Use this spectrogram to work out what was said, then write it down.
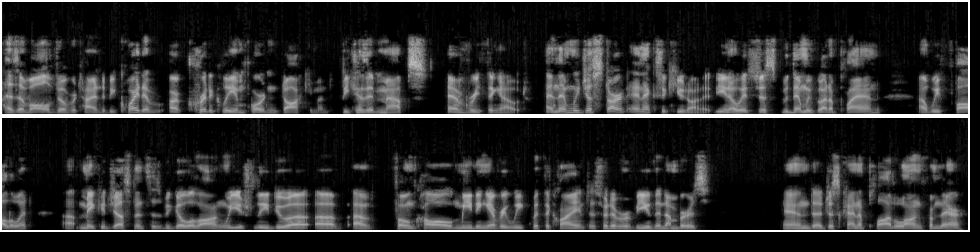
has evolved over time to be quite a, a, critically important document because it maps everything out. And then we just start and execute on it. You know, it's just, then we've got a plan, uh, we follow it, uh, make adjustments as we go along. We usually do a, a, a, phone call meeting every week with the client to sort of review the numbers and uh, just kind of plot along from there.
